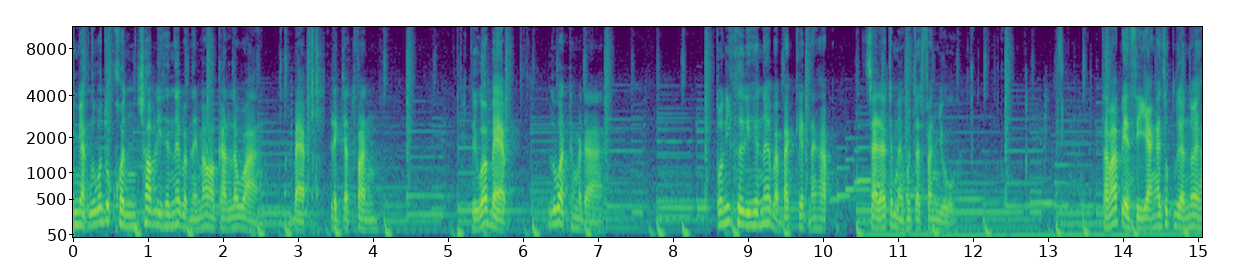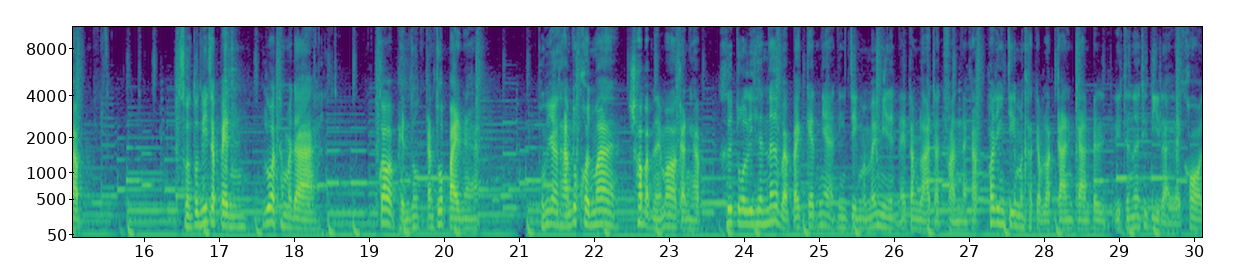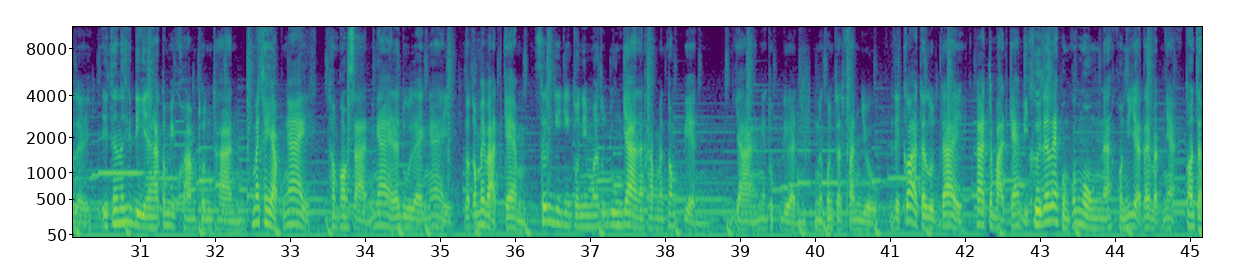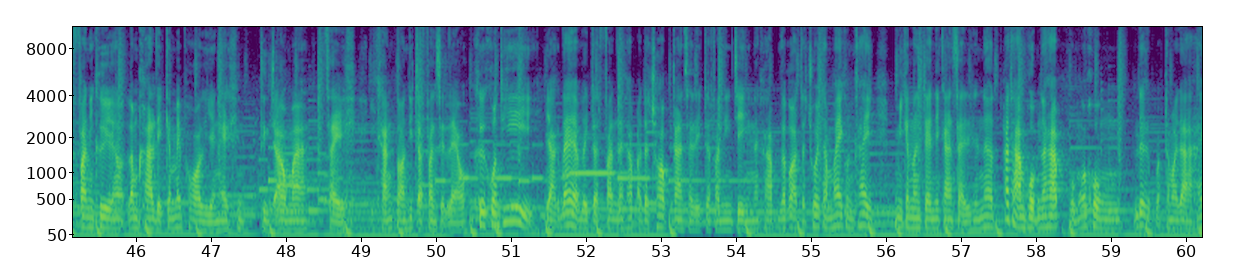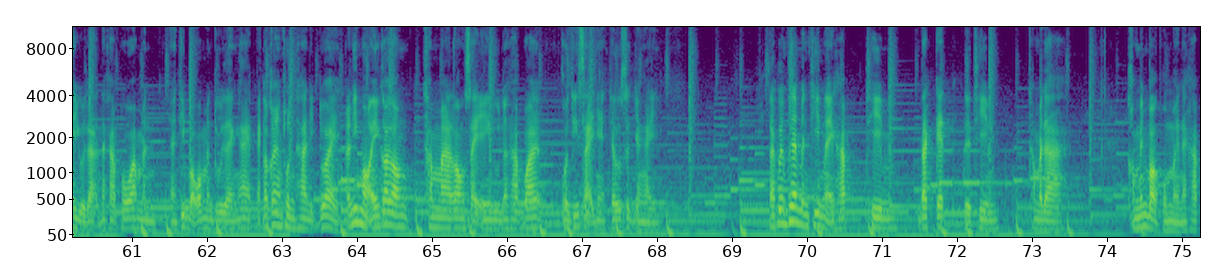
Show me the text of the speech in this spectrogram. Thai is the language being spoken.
ผมอยากรู้ว่าทุกคนชอบรีเทนเนอร์แบบไหนมากกว่ากันระหว่างแบบเหล็กจัดฟัน หรือว่าแบบลวดธรรมดา ตัวนี้คือรีเทนเนอร์แบบแบ็กเก็ตนะครับ ใส่แล้วจะเหมือนคนจัดฟันอยู่ สามารถเปลี่ยนสียางได้ทุกเดือนด้วยครับ ส่วนตัวนี้จะเป็นลวดธรรมดา ก็แบบเห็นกันทั่วไปนะฮะ ผมอยากถามทุกคนว่าชอบแบบไหนมากกว่ากันครับ คือตัวรีเทนเนอร์แบบแบ็กเก็ตเนี่ยจริงๆ มันไม่มีในตำราจัดฟันนะครับ เพราะจริงๆ มันขัดกับหลักการการเป็นรีเทนเนอร์ที่ดีหลาย ๆ ข้อเลยรีเทนเนอร์ที่ดีนะครับต้องมีความทนทาน ไม่ขยับง่ายทำความสะอาดง่ายและดูแลง่าย แล้วก็ไม่บาดแก้ม ซึ่งจริงๆ ตัวนี้มันต้องยุ่งยากนะครับ มันต้องเปลี่ยนยางเนี่ยทุกเดือนเหมือนคนจัดฟันอยู่ เด็กก็อาจจะหลุดได้ก็อาจจะบาดแก้มอีกคือแรกๆผมก็งงนะ คนที่อยากได้แบบเนี้ยตอนจัดฟันคือลำคาเด็กกันไม่พอหรือยังไงถึงถึงจะเอามาใส่อีกครั้งตอนที่จัดฟันเสร็จแล้ว คือคนที่อยากได้แบบเหล็กจัดฟันนะครับอาจจะชอบการใส่เหล็กจัดฟันจริงๆนะครับแล้วก็อาจจะช่วยทำให้คนไข้มีกำลังใจในการใส่รีเทนเนอร์ถ้าถามผมนะครับผมก็คงเลือกแบบธรรมดาให้อยู่แล้วนะครับเพราะว่ามันอย่างที่บอกว่ามันดูแลง่ายแล้วก็ยังทนทานอีกด้วย อันนี้หมอเองก็ลองทำมาลองใส่เองดูนะครับ ว่าคนที่ใส่เนี่ยจะรู้สึกยังไง แล้วเพื่อนๆเป็นทีมไหนครับทีมแบ็กเก็ตหรือทีมธรรมดาคอมเมนต์บอกผมหน่อยนะครับ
